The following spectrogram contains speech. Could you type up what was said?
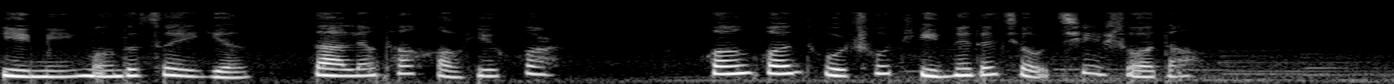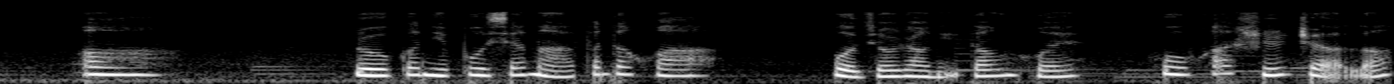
以迷蒙的醉眼打量他好一会儿，缓缓吐出体内的酒气，说道：“啊，如果你不嫌麻烦的话，我就让你当回护花使者了。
